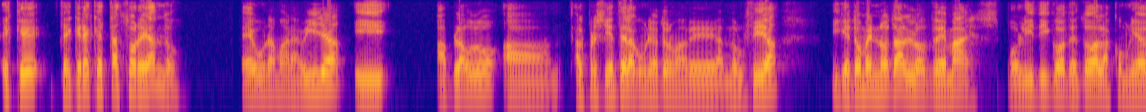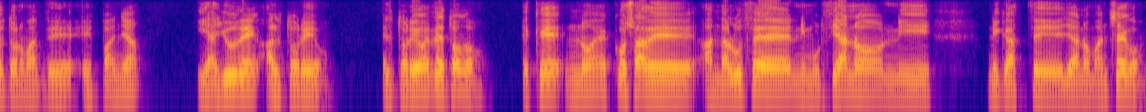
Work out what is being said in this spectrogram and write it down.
es que te crees que estás toreando. Es una maravilla y aplaudo al presidente de la Comunidad Autónoma de Andalucía y que tomen nota los demás políticos de todas las comunidades autónomas de España y ayuden al toreo. El toreo es de todo. Es que no es cosa de andaluces, ni murcianos, ni, ni castellano manchegos.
